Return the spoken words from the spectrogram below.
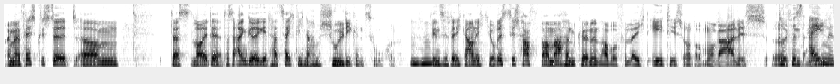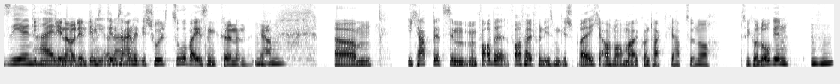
einmal festgestellt, ähm, dass Leute, dass Angehörige tatsächlich nach einem Schuldigen suchen, mhm. den sie vielleicht gar nicht juristisch haftbar machen können, aber vielleicht ethisch oder moralisch. So irgendwie. fürs eigene Seelenheil. Genau, dem, dem, dem sie einfach die Schuld zuweisen können. Mhm. Ja. Ähm, ich habe jetzt im, im Vorfeld von diesem Gespräch auch nochmal Kontakt gehabt zu einer Psychologin mhm.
